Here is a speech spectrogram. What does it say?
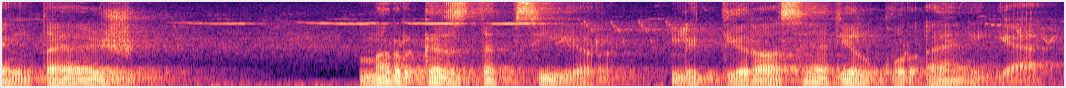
إنتاج مركز تفسير للدراسات القرآنية.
